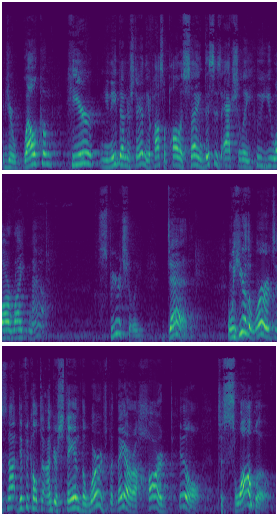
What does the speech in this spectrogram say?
And you're welcome here. You need to understand the Apostle Paul is saying this is actually who you are right now spiritually dead. And we hear the words, it's not difficult to understand the words, but they are a hard pill to swallow.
